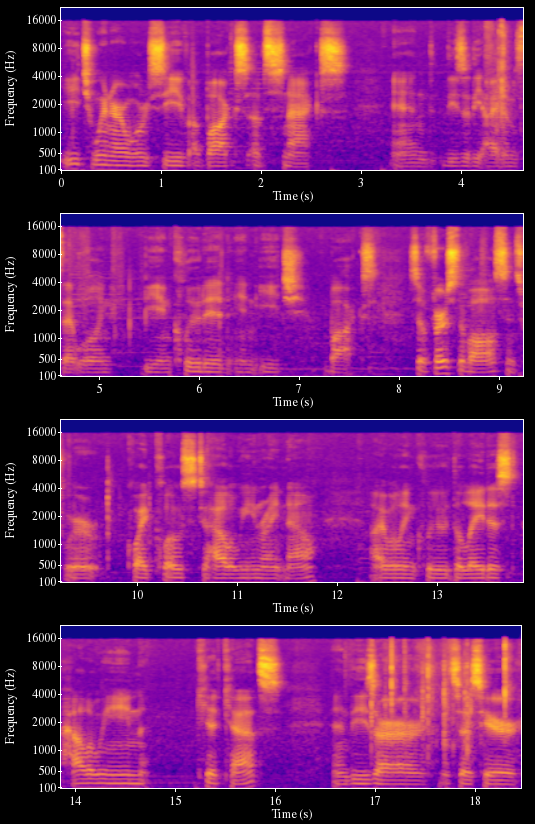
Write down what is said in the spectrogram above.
Each winner will receive a box of snacks and these are the items that will in be included in each box. So first of all, since we're quite close to Halloween right now, I will include the latest Halloween Kit Kats and these are, it says here,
